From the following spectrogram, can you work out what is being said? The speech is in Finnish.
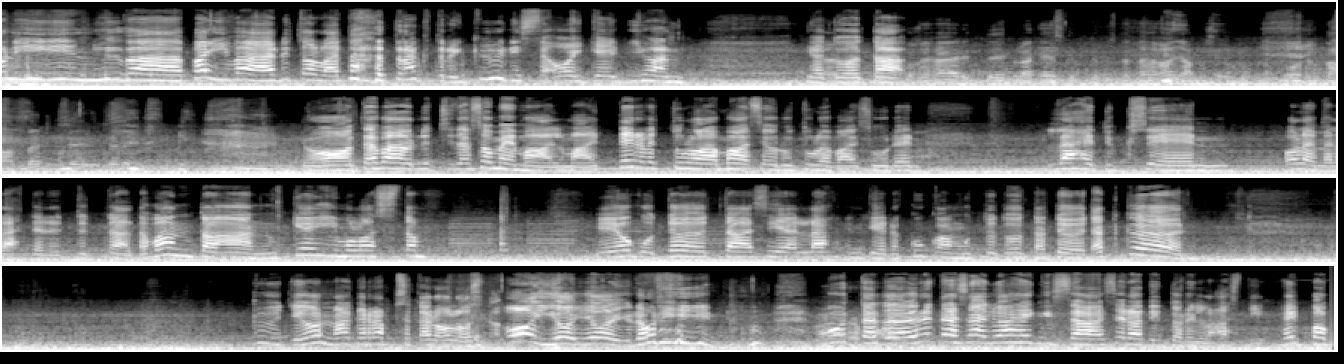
No niin, hyvää päivää. Nyt ollaan täällä traktorin kyydissä oikein ihan. Ja tuota... Se häiritsee kyllä keskittymistä tähän ajamiseen, mutta me No, tämä on nyt sitä somemaailmaa. Tervetuloa maaseudun tulevaisuuden lähetykseen. Olemme lähteneet nyt täältä Vantaan Keimolasta. Ja joku tööttää siellä, en tiedä kuka, mutta tuota, töötätköön kyyti on aika rapsakan olosta. Oi, oi, oi, no niin. Mutta tuota, yritetään säilyä hengissä Senaatin torilla asti. Heippa!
